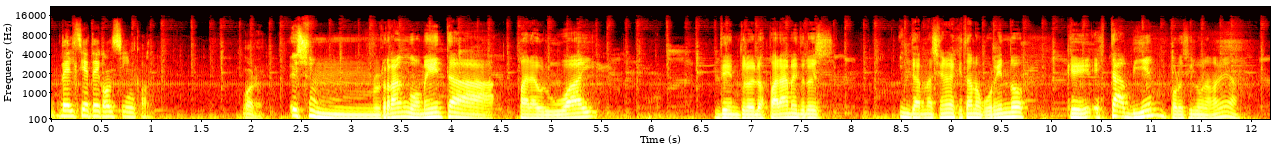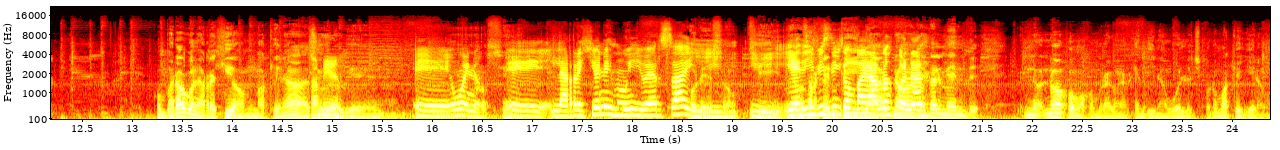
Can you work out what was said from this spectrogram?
del 7,5. Bueno, ¿Es un rango meta para Uruguay dentro de los parámetros internacionales que están ocurriendo que está bien, por decirlo de una manera? comparado con la región, más que nada, También. yo creo que. Eh, bueno, Sí. eh, la región es muy diversa Por y, eso. y- sí. y es difícil compararnos no, con... la- Totalmente. No, no podemos comparar con Argentina, abuelo, por más que queramos.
